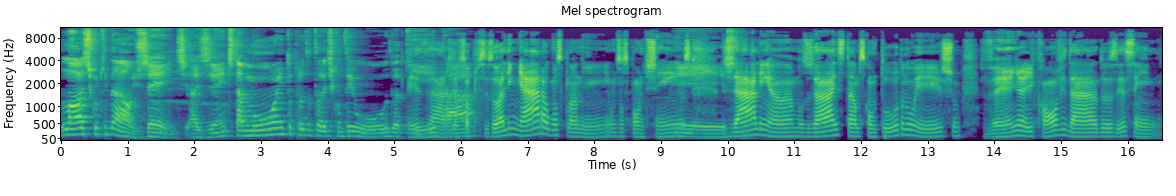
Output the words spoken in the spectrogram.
Lógico que não, gente. A gente tá muito produtora de conteúdo aqui, Exato, a tá? gente só precisou alinhar alguns planinhos, uns pontinhos. Isso. Já alinhamos, já estamos com tudo no eixo. Vem aí convidados, e assim,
